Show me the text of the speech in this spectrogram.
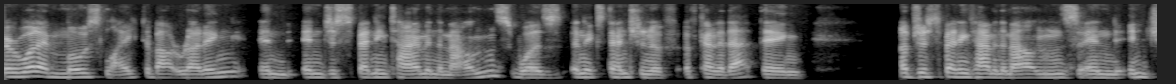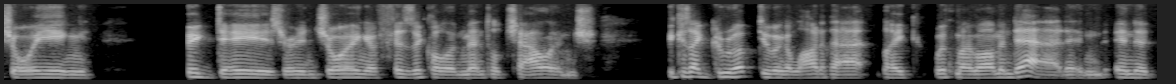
or what I most liked about running and and just spending time in the mountains was an extension of of kind of that thing of just spending time in the mountains and enjoying big days or enjoying a physical and mental challenge. Because I grew up doing a lot of that like with my mom and dad and and it,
